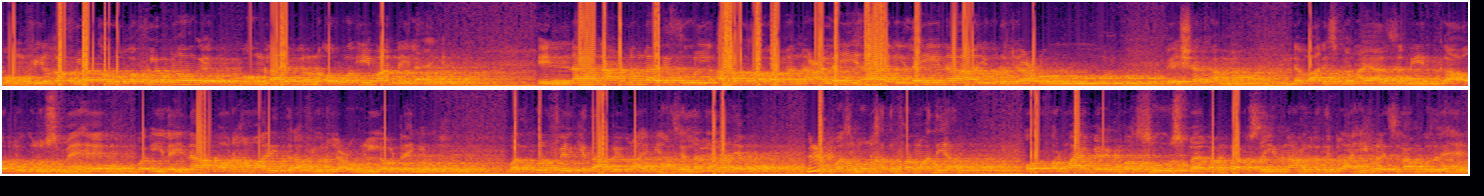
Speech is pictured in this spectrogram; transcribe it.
وہ فی غفلت اور وہ غفلت میں ہوں گے وہ لا یؤمنون اور وہ ایمان نہیں لائیں گے۔ انا نحن نرث الارض ومن عليها الينا يرجعون بے شک ہم نے وارث بنایا زمین کا اور جو کچھ اس میں ہے۔ وہ الینا اور ہماری طرف یرجعون، لوٹیں گے وذکر فی الکتاب ابراہیم یہاں سے اللہ تعالیٰ نے مضمون ختم فرما دیا اور فرمایا، میرے مخصوص پیغمبر سیدنا حضرت ابراہیم علیہ السلام گزرے ہیں،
